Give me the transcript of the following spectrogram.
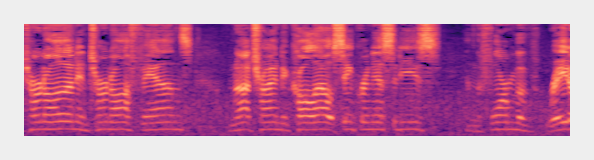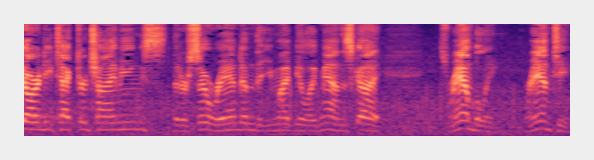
turn on and turn off fans. I'm not trying to call out synchronicities in the form of radar detector chimings that are so random that you might be like, man, this guy is rambling, ranting.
